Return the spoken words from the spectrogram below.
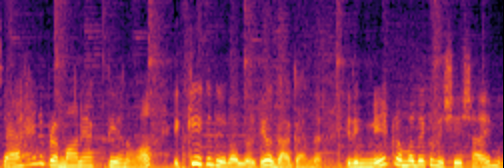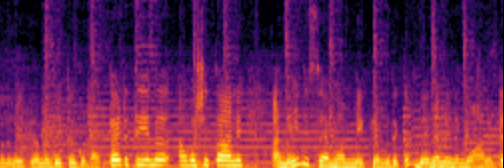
සෑහෙන ප්‍රමාණයක් තියෙනවා. එක එක දේවල්වලට යොදාගන්න ඉතින් මේ ක්‍රම දෙක විශේෂයි. මොකද මේ ක්‍රම දෙක ගොඩක් අයට තියෙන අවශ්‍යතානේ අනේ නිසෑමම් මේ ක්‍රම දෙක වෙන වෙන මාලට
